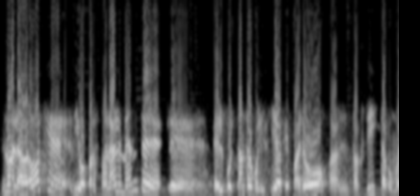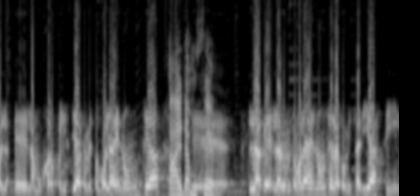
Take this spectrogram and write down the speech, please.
no, la verdad que, digo, personalmente, eh, el, tanto el policía que paró al taxista como el- eh, la mujer policía que me tomó la denuncia. Ah, era mujer. eh, la, que, la que me tomó la denuncia en la comisaría, sí.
